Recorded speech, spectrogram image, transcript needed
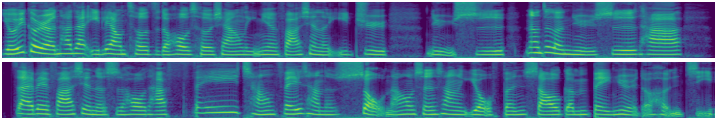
有一个人他在一辆车子的后车厢里面发现了一具女尸，那这个女尸她。在被发现的时候，他非常非常的瘦，然后身上有焚烧跟被虐的痕迹，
